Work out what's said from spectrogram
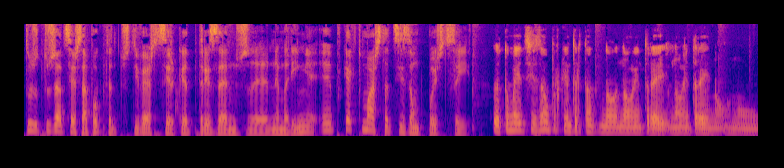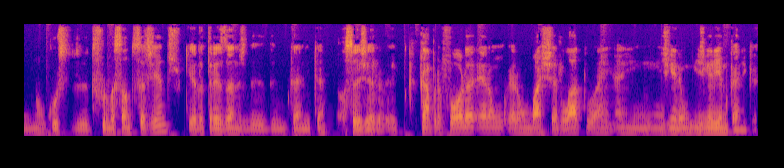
Tu, tu, já disseste há pouco, portanto, tu estiveste cerca de 3 anos uh, na Marinha. Uh, Porquê é que tomaste a decisão depois de sair? Eu tomei a decisão porque, entretanto, não, não entrei, não entrei num, num, curso de, de, formação de sargentos, que era três anos de, de mecânica, ou seja, era, cá para fora era um, era um bacharelato em, em engenharia, engenharia, mecânica.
